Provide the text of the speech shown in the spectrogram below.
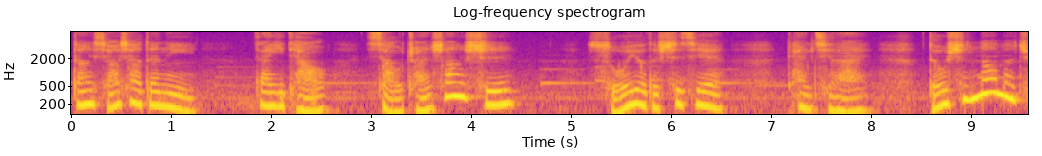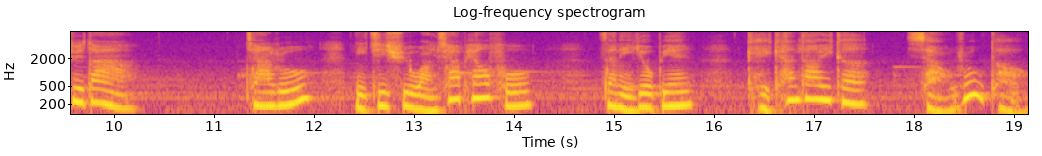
当小小的你在一条小船上时，所有的世界看起来都是那么巨大。假如你继续往下漂浮，在你右边可以看到一个小入口，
